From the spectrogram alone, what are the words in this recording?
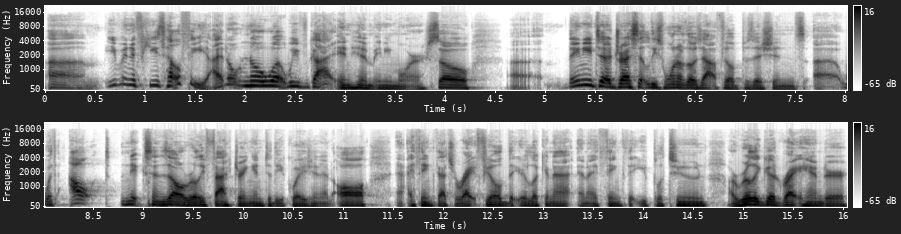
Um, even if he's healthy, I don't know what we've got in him anymore. So uh, they need to address at least one of those outfield positions uh, without Nick Senzel really factoring into the equation at all. I think that's right field that you're looking at, and I think that you platoon a really good right-hander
